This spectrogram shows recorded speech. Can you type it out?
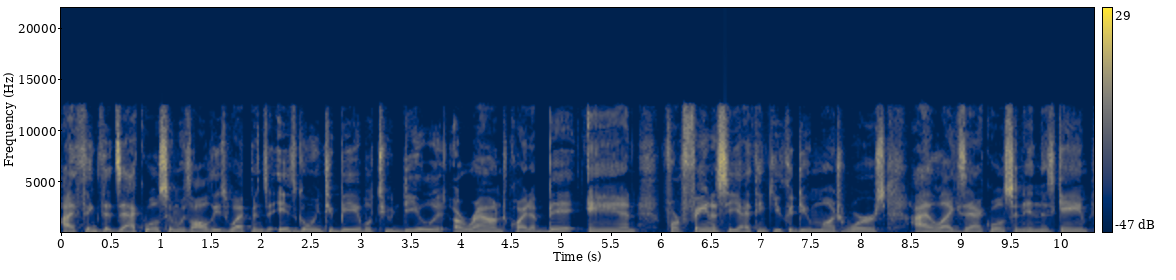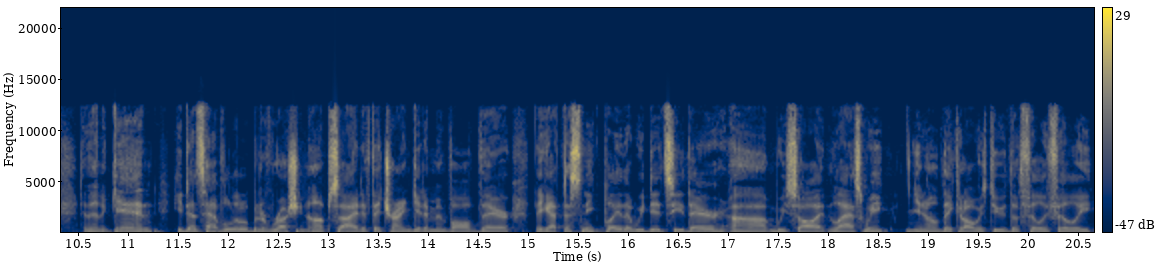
I think that Zach Wilson, with all these weapons, is going to be able to deal it around quite a bit. And for fantasy, I think you could do much worse worse. I like Zach Wilson in this game. And then again, he does have a little bit of rushing upside if they try and get him involved there. They got the sneak play that we did see there. Uh, we saw it last week. You know, they could always do the Philly Philly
